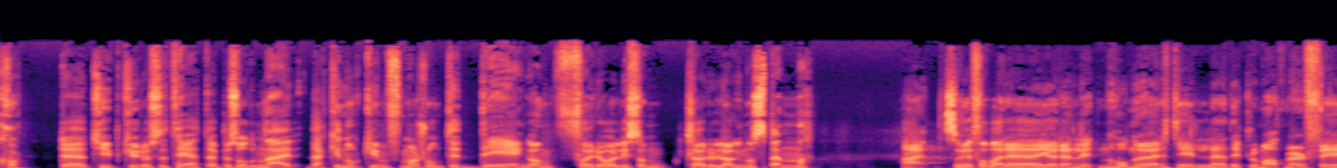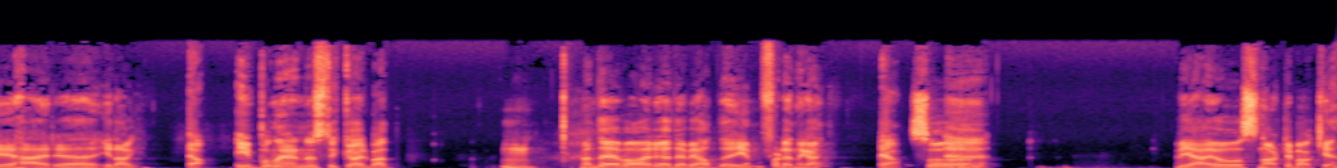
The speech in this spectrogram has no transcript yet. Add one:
kort eh, typ kuriositet-episode, men det er, det er ikke nok informasjon til det engang for å liksom klare å lage noe spennende. Nei, Så vi får bare gjøre en liten honnør til eh, diplomat Murphy her eh, i dag. Ja, Imponerende stykke arbeid. Men det var det vi hadde, Jim, for denne gang. Ja, Så eh, vi er jo snart tilbake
